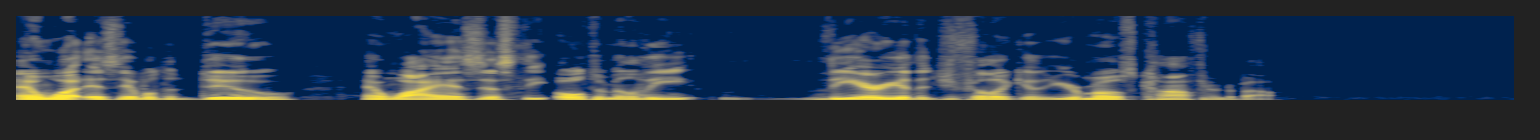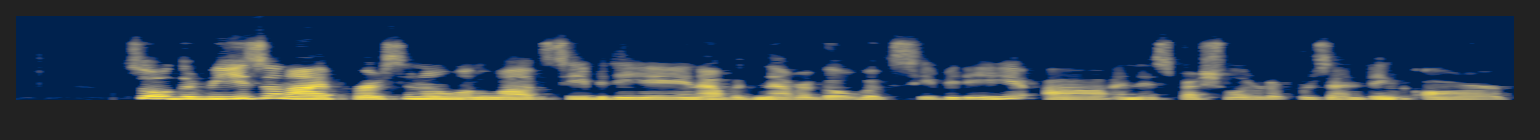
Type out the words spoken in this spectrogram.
and what it's able to do, and why is this the ultimately the area that you feel like you're most confident about? So the reason I personally love CBDA and I would never go with CBD, uh, and especially representing our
